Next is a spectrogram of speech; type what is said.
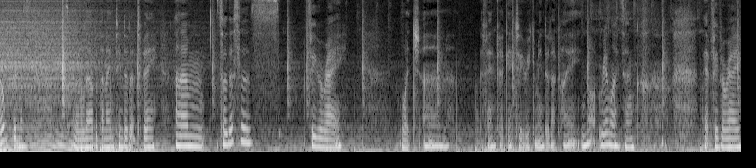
oh, goodness. It's a little louder than I intended it to be. Um, so, this is Fever Ray, which um, Fanfickk actually recommended I play, not realizing that Fever Ray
